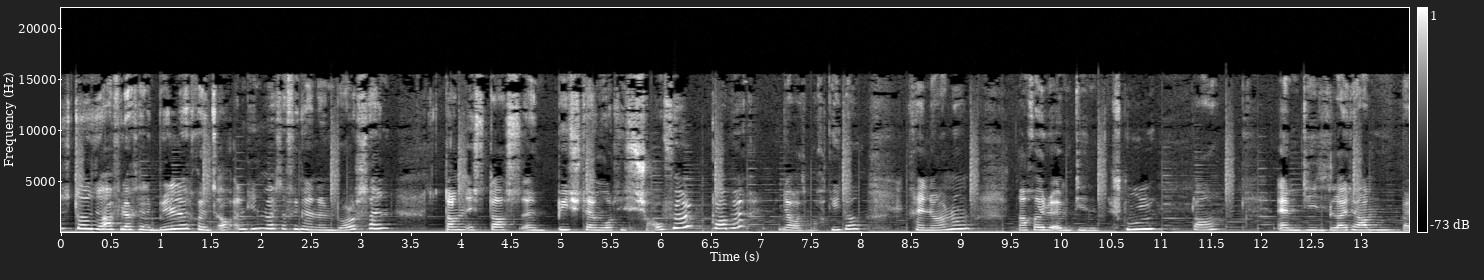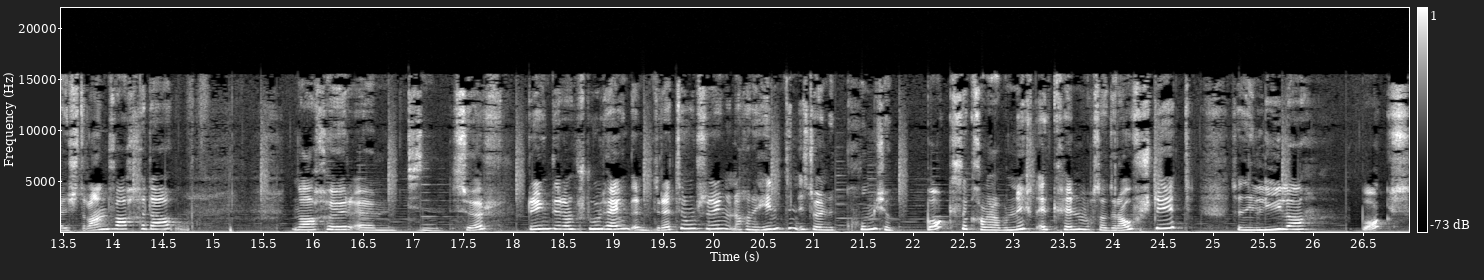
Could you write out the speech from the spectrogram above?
ist das? Ja, vielleicht eine Brille, könnte es auch ein Hinweis auf irgendeinen Brawler sein. Dann ist das ein Beach Time Mortis Schaufel, glaube ich. Ja, was macht die da? Keine Ahnung. Nachher ähm, diesen Stuhl da. Ähm, die Leute haben bei der Strandwache da nachher ähm, diesen Surfring, der am Stuhl hängt, den Rettungsring. Und nachher hinten ist so eine komische Box, da kann man aber nicht erkennen, was da drauf steht. So eine lila Box.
